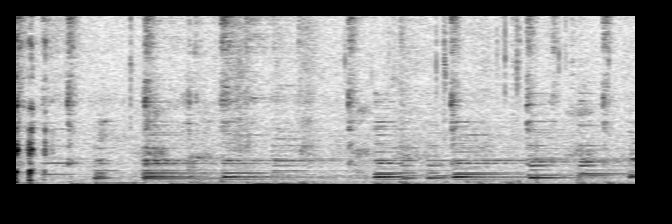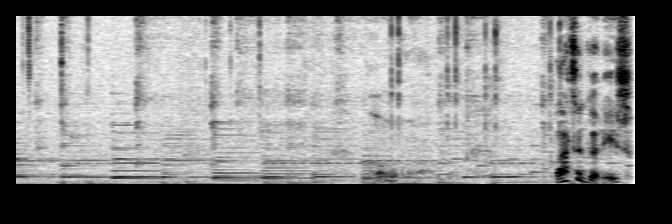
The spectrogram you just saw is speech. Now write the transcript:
oh, lots of goodies.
